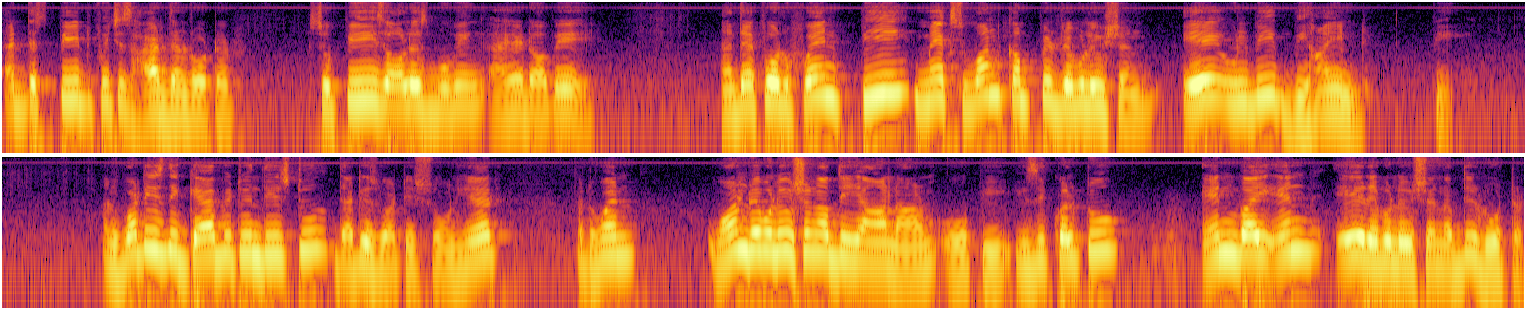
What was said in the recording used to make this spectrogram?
at the speed which is higher than rotor. So, P is always moving ahead of A and therefore, when P makes one complete revolution, A will be behind P and what is the gap between these two? That is what is shown here that when one revolution of the yarn arm OP is equal to n by n a revolution of the rotor,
